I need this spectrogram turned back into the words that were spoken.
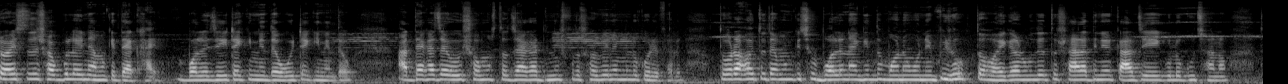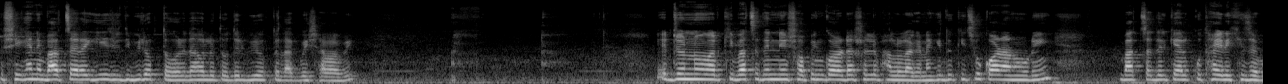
টয়েস আছে সবগুলো এনে আমাকে দেখায়। বলে যে এইটা কিনে দাও, ওইটা কিনে দাও। আর দেখা যায় ওই সমস্ত জায়গার জিনিসপত্র সব এলোমেলো করে ফেলে। তো ওরা হয়তো তেমন কিছু বলে না, কিন্তু মনে মনে বিরক্ত হয়, কারণ ওদের তো সারাদিনের কাজে এগুলো গুছানো। তো সেখানে বাচ্চারা গিয়ে যদি বিরক্ত করে, তাহলে তো ওদের বিরক্ত লাগবে স্বাভাবিক। এর জন্য আর কি বাচ্চাদের নিয়ে শপিং করাটা আসলে ভালো লাগে না। কিন্তু কিছু করানো নেই বাচ্চাদেরকে আর কোথায় রেখে যাব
